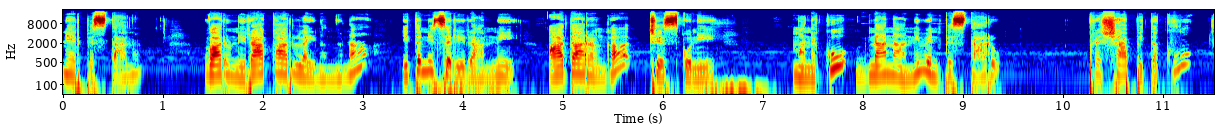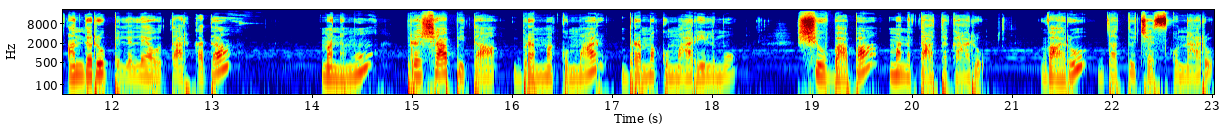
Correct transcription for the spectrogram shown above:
నేర్పిస్తాను. వారు నిరాకారులైనందున ఇతని శరీరాన్ని ఆధారంగా చేసుకొని మనకు జ్ఞానాన్ని వినిపిస్తారు. ప్రశాపితకు అందరూ పిల్లలే అవుతారు కదా? మనము ప్రశాపిత బ్రహ్మకుమార్ బ్రహ్మకుమారీలము. శివబాబా మన తాతగారు. వారు దత్తు చేసుకున్నారు.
